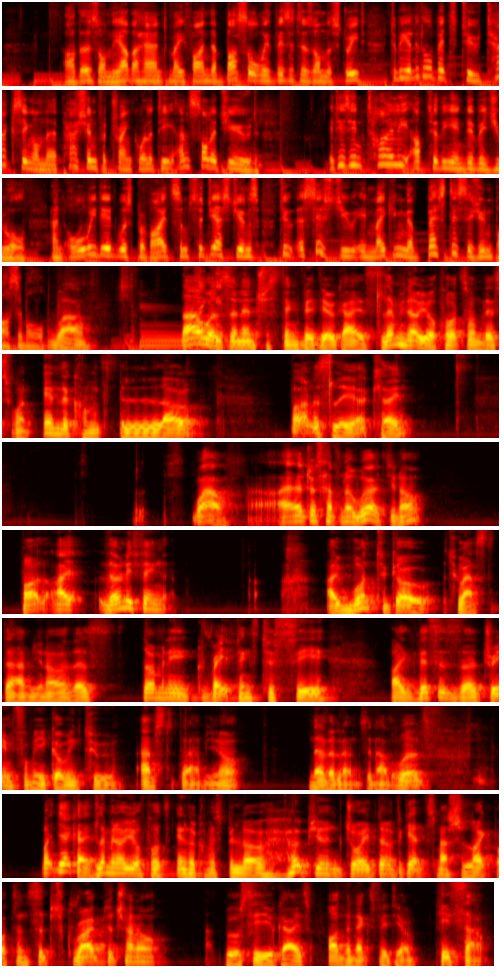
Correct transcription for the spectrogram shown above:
Others, on the other hand, may find the bustle with visitors on the street to be a little bit too taxing on their passion for tranquility and solitude. It is entirely up to the individual, and all we did was provide some suggestions to assist you in making the best decision possible. Wow. That Thank was an interesting video, guys. Let me know your thoughts on this one in the comments below. Honestly, okay. Wow, I just have no words, you know. But I, the only thing I want to go to Amsterdam. You know, there's so many great things to see. Like this is a dream for me going to Amsterdam. You know, Netherlands, in other words. But yeah, guys, let me know your thoughts in the comments below. Hope you enjoyed. Don't forget to smash the like button, subscribe to the channel. We'll see you guys on the next video. Peace out.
